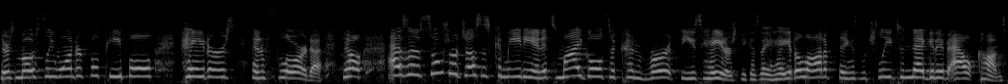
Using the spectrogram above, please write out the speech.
There's mostly wonderful people, haters, and Florida. Now, as a social justice comedian, it's my goal to convert these haters because they hate a lot of things which lead to negative outcomes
